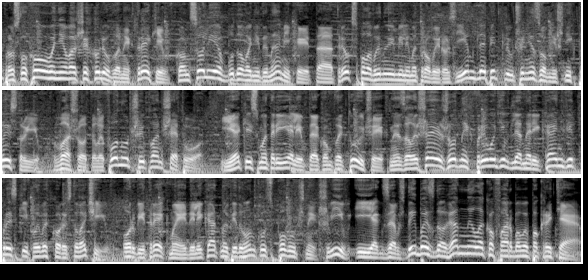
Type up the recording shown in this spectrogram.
прослуховування ваших улюблених треків в консолі є вбудовані динаміки та 3,5 мм роз'єм для підключення зовнішніх пристроїв, вашого телефону чи планшету. Якість матеріалів та комплектуючих не залишає жодних приводів для нарікань від прискіпливих користувачів. Orbitrek має делікатну підгонку сполучних швів і, як завжди, бездоганне лакофарбове покриття.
